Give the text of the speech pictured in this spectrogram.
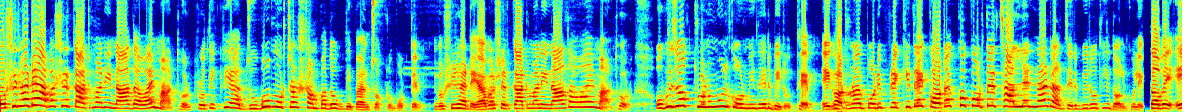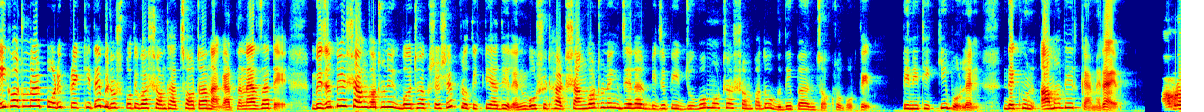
বসিরহাটে আবাসের কাটমানি না দেওয়ায় মারধর। প্রতিক্রিয়া যুব মোর্চার সম্পাদক দীপায়ন চক্রবর্তীর। বসিরহাটে আবাসের কাটমানি না দেওয়ায় মারধর। অভিযোগ তৃণমূল কর্মীদের বিরুদ্ধে। এই ঘটনার পরিপ্রেক্ষিতে কটাক্ষ করতে ছাড়লেন না রাজ্যের বিরোধী দলগুলি। তবে এই ঘটনার পরিপ্রেক্ষিতে বৃহস্পতিবার সন্ধ্যা ছটা নাগাদ নাজাটে বিজেপির সাংগঠনিক বৈঠক শেষে প্রতিক্রিয়া দিলেন বসিরহাট সাংগঠনিক জেলার বিজেপি যুব মোর্চার সম্পাদক দীপায়ন চক্রবর্তী। তিনি ঠিক কি বললেন? দেখুন আমাদের ক্যামেরায়। আমরা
